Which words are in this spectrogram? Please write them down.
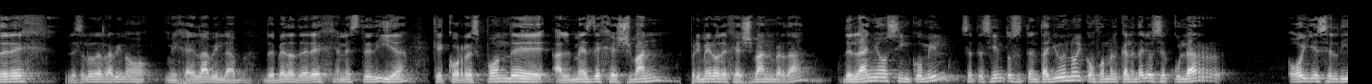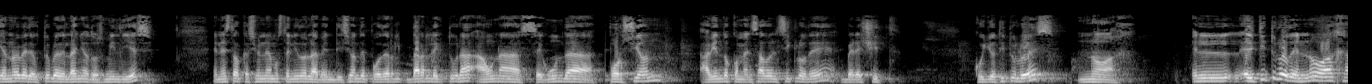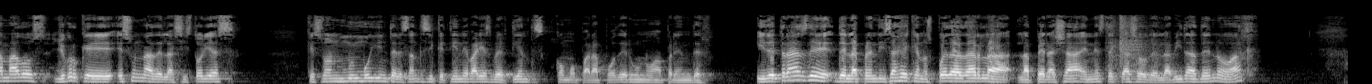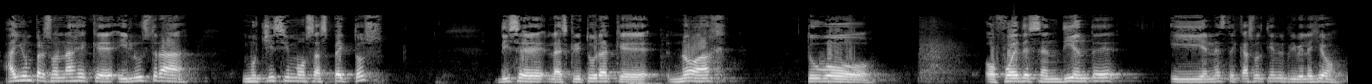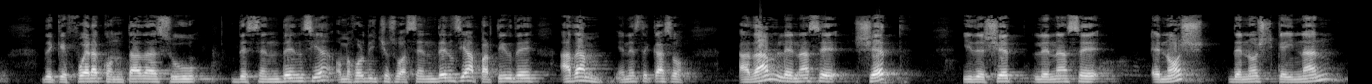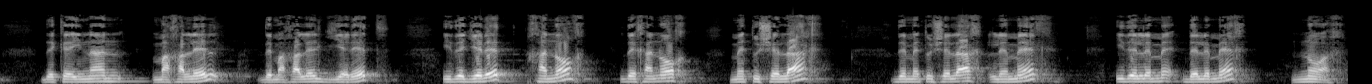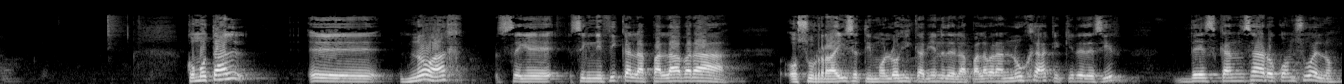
Derech le saluda el rabino Mijael Ávila de Beda Derech en este día que corresponde al mes de Heshvan, primero de Heshvan, ¿verdad? Del año 5771 y conforme al calendario secular, hoy es el día 9 de octubre del año 2010. En esta ocasión hemos tenido la bendición de poder dar lectura a una segunda porción, habiendo comenzado el ciclo de Bereshit, cuyo título es Noah. El, el, título de Noah, amados, yo creo que es una de las historias que son muy, muy interesantes y que tiene varias vertientes como para poder uno aprender. Y detrás de, del aprendizaje que nos pueda dar la, la Perashá, en este caso de la vida de Noah, hay un personaje que ilustra muchísimos aspectos. Dice la escritura que Noah tuvo o fue descendiente y en este caso él tiene el privilegio de que fuera contada su descendencia, o mejor dicho, su ascendencia a partir de Adán. En este caso, Adán le nace Shet, y de Shet le nace Enosh, de Enosh Keinan, de Keinan Mahalel, de Mahalel Yeret, y de Yeret Hanoch, de Hanoch Metushelach, de Metushelach Lemech, y de, de Lemech Noach. Como tal, eh, se, significa la palabra, o su raíz etimológica viene de la palabra nuja, que quiere decir descansar o consuelo.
